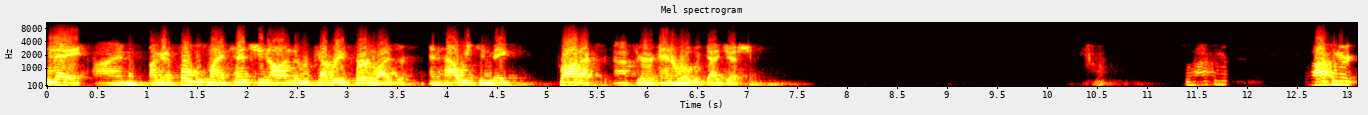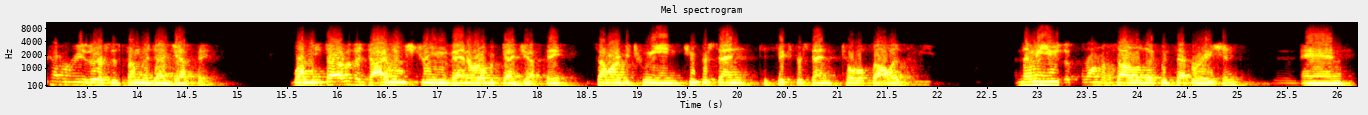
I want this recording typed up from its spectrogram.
Today, I'm, I'm going to focus my attention on the recovery of fertilizer and how we can make products after anaerobic digestion. So how can we, how can we recover resources from the digestate? Well, we start with a dilute stream of anaerobic digestate, somewhere between 2% to 6% total solids. And then we use a form of solid-liquid separation. And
